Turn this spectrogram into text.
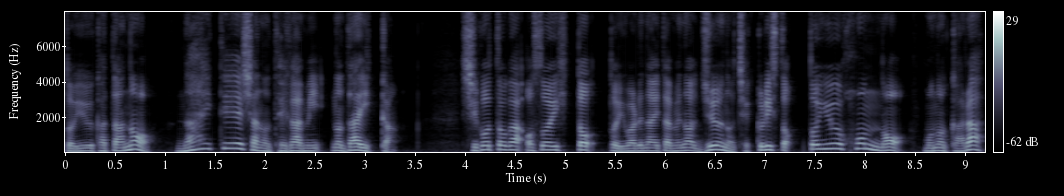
という方の内定者の手紙の第1巻、仕事が遅い人と言われないための10のチェックリストという本のものから、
